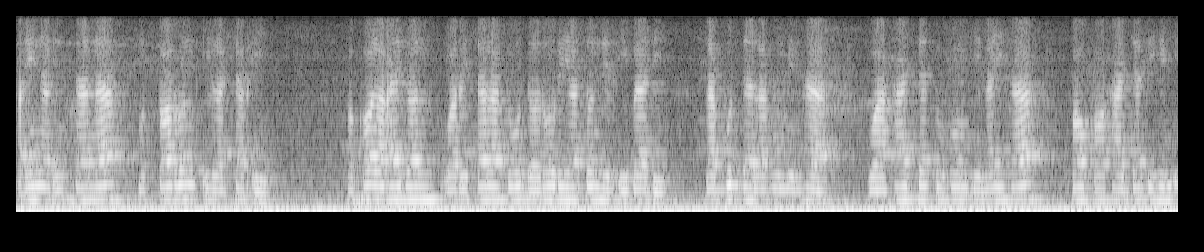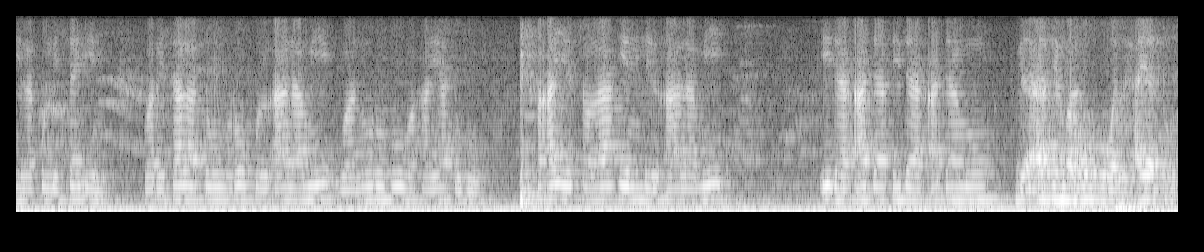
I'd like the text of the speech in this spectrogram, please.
Fa insana muttarun ila syar'i. Wa qala aidan wa risalatu daruriyatun lil ibadi la budda lahum minha wa hajatuhum ilaiha fawqa hajatihim ila kulli syai'in wa risalatu ruhul alami wa nuruhu wa hayatuhu. Fa ayyu salahin lil alami ida ada ida adamu Ida adima ruhu wal hayatu.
